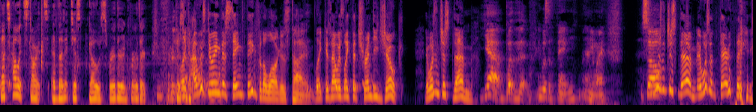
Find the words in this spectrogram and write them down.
That's how it starts, and then it just goes further and further. Because Like I was doing the same thing for the longest time. Like cuz that was like the trendy joke. It wasn't just them. Yeah, but the, it was a thing anyway. So it wasn't just them. It wasn't their thing.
